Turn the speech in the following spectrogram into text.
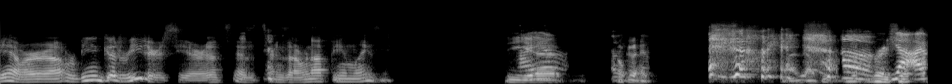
yeah we're uh, we're being good readers here. As, as it turns out, we're not being lazy. The uh, uh, oh, go ahead. um, yeah, I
